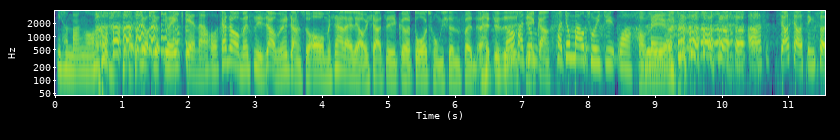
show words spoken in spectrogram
你很忙哦。有有有一点啊，我刚才我们私底下我们就讲说，哦，我们现在来聊一下这个多重身份的，就是斜杠。他就冒出一句：“哇，好累累啊啊。啊小小心酸，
